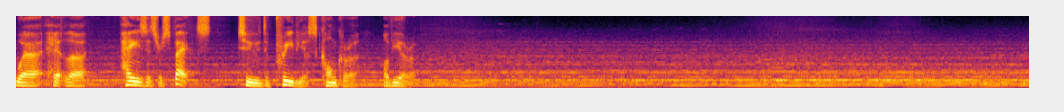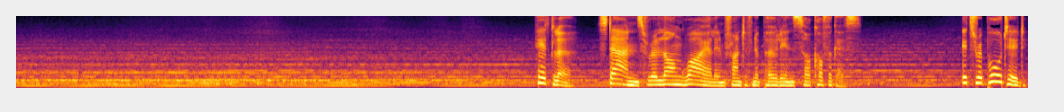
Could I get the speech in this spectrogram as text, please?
where Hitler pays his respects to the previous conqueror of Europe. Hitler stands for a long while in front of Napoleon's sarcophagus. It's reported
